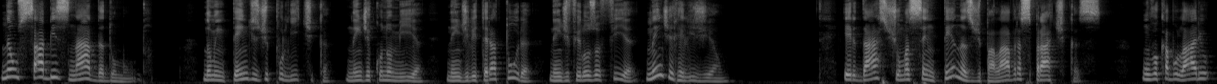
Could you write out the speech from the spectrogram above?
Não sabes nada do mundo. Não entendes de política, nem de economia, nem de literatura, nem de filosofia, nem de religião. Herdaste umas centenas de palavras práticas, um vocabulário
